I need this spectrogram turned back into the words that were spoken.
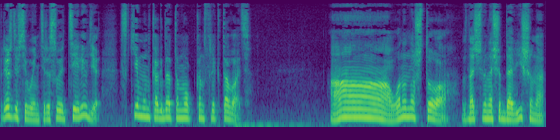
Прежде всего интересуют те люди, с кем он когда-то мог конфликтовать». «А, вон оно что. Значит, вы насчет Давишина.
